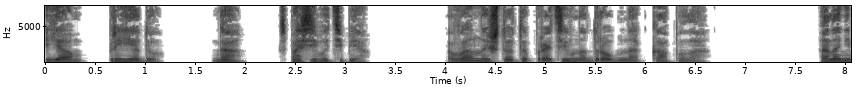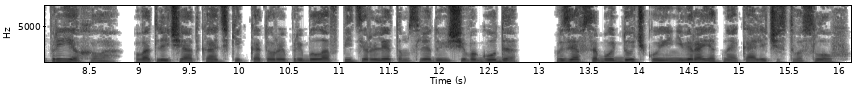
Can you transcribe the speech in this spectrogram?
Я приеду. Да. Спасибо тебе. В ванной что-то противно дробно капало. Она не приехала, в отличие от Катьки, которая прибыла в Питер летом следующего года, взяв с собой дочку и невероятное количество слов.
